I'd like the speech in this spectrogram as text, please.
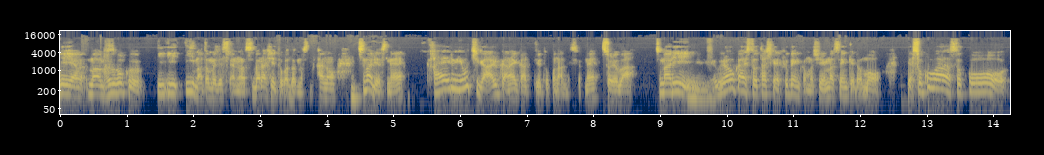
いやいや、まあ、すごくいいいいまとめですあの、素晴らしいところだと思います。あの、つまりですね、変える余地があるかないかっていうところなんですよね、それは。つまり、裏を返すと確かに不便かもしれませんけども、いやそこはそこ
